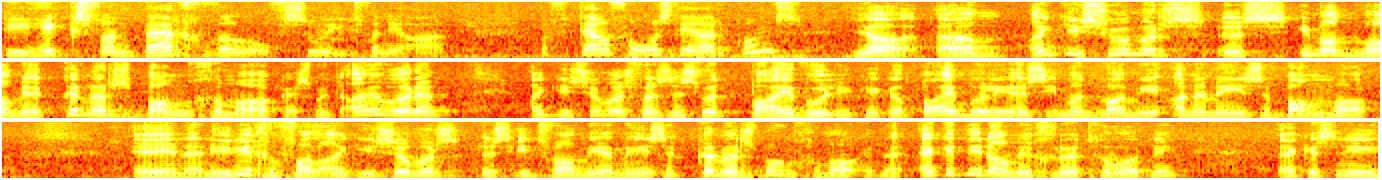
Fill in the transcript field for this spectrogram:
die heks van Bergwil of so iets van die aard. Maar vertel vir ons die herkoms. Ja, ehm um, Antjie Somers is iemand waarmee kinders bang gemaak is. Met ander woorde, Antjie Somers was 'n soort paaiboelie. Kyk, 'n paaiboelie is iemand waarmee ander mense bang maak. En in hierdie geval Antjie Somers is iets waarmee mense kinders bang gemaak het. Nou, ek het nie daarmee groot geword nie. Ek is nie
